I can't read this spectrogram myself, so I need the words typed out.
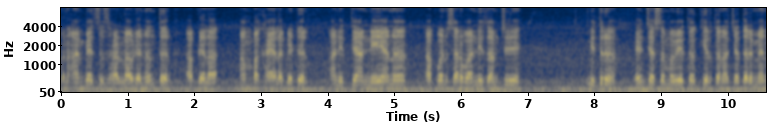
पण आंब्याचं झाड लावल्यानंतर आपल्याला आंबा खायला भेटेल. आणि त्या नेयानं आपण सर्वांनीच आमचे मित्र यांच्या समवेत कीर्तनाच्या दरम्यान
